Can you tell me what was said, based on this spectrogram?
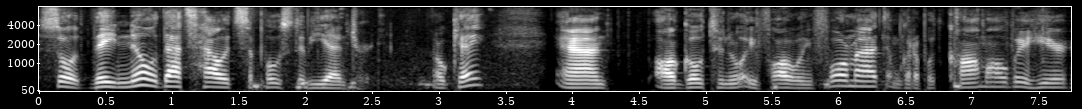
So they know that's how it's supposed to be entered. Okay. And I'll go to new following format. I'm going to put comma over here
